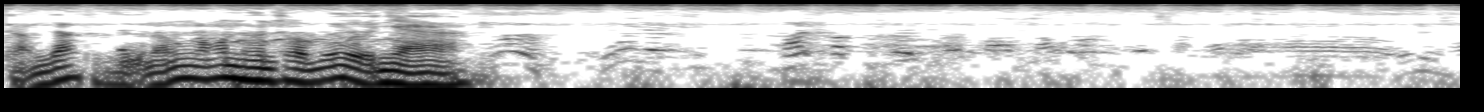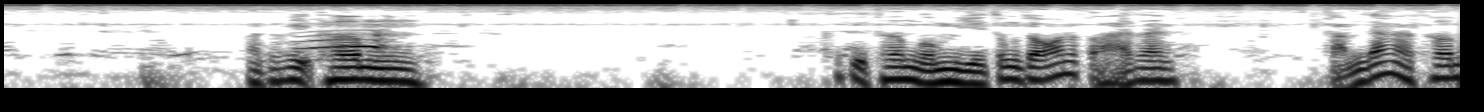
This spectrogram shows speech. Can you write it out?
cảm giác thực sự nó ngon hơn so với ở nhà. Và cái vị thơm, cái vị thơm của mì trong gió nó tỏa ra, cảm giác là thơm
